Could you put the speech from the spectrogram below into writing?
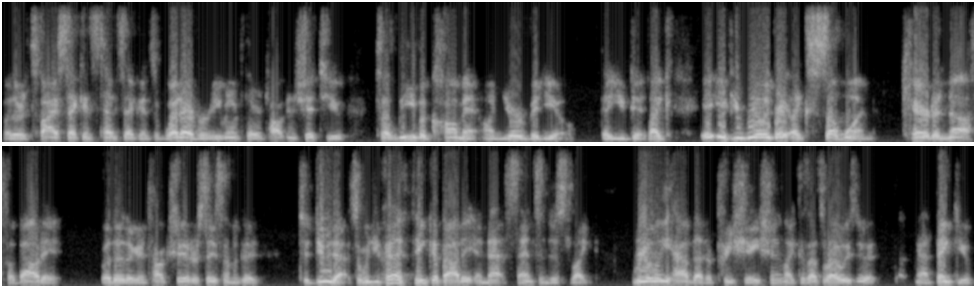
whether it's five seconds, ten seconds, whatever, even if they're talking shit to you, to leave a comment on your video that you did. Like, if you really break, like, someone cared enough about it, whether they're going to talk shit or say something good, to do that. So when you kind of think about it in that sense and just like really have that appreciation, like, because that's what I always do. It, man, thank you.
